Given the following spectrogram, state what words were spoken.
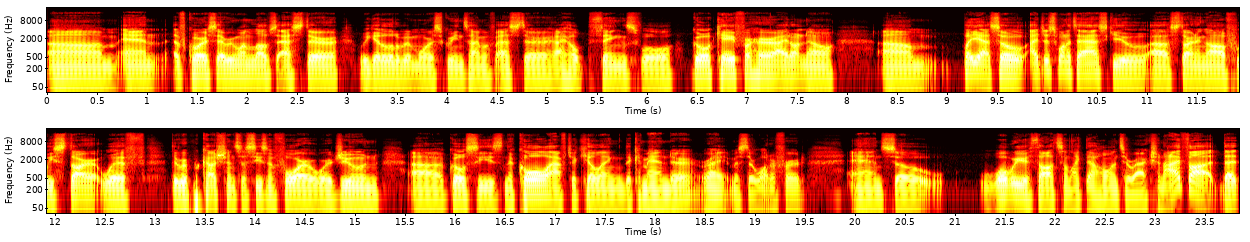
Um, and of course, everyone loves Esther. We get a little bit more screen time of Esther. I hope things will go okay for her. I don't know. Um, but yeah, so I just wanted to ask you, uh, starting off, we start with the repercussions of season four, where June uh, goes sees Nicole after killing the commander, right, Mr. Waterford. And so, what were your thoughts on like that whole interaction? I thought that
